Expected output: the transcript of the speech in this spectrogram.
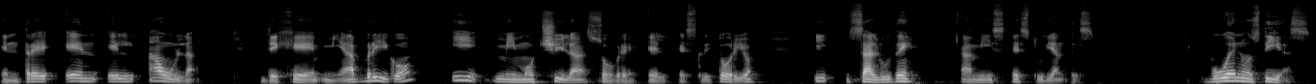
entré en el aula, dejé mi abrigo y mi mochila sobre el escritorio y saludé a mis estudiantes. Buenos días,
